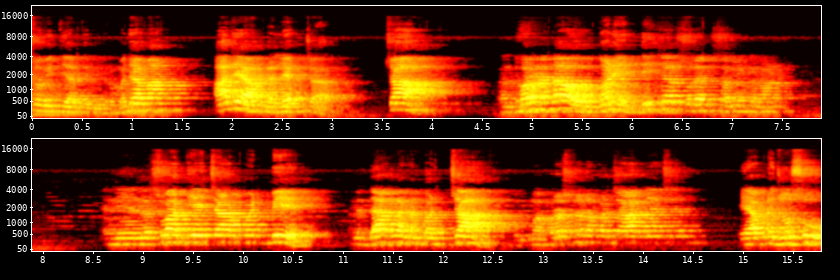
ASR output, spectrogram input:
છો વિદ્યાર્થી મિત્રો? મજામાં? આજે આપણે લેક્ચર 4 ધોરણ 9 ગણિત ટીચર સુરત સમીકરણ. એની અંદર સ્વાધ્યાય ચાર પોઈન્ટ બે અને દાખલા નંબર ચાર. ટૂંકમાં પ્રશ્ન નંબર ચાર જે છે, એ આપણે જોશું.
